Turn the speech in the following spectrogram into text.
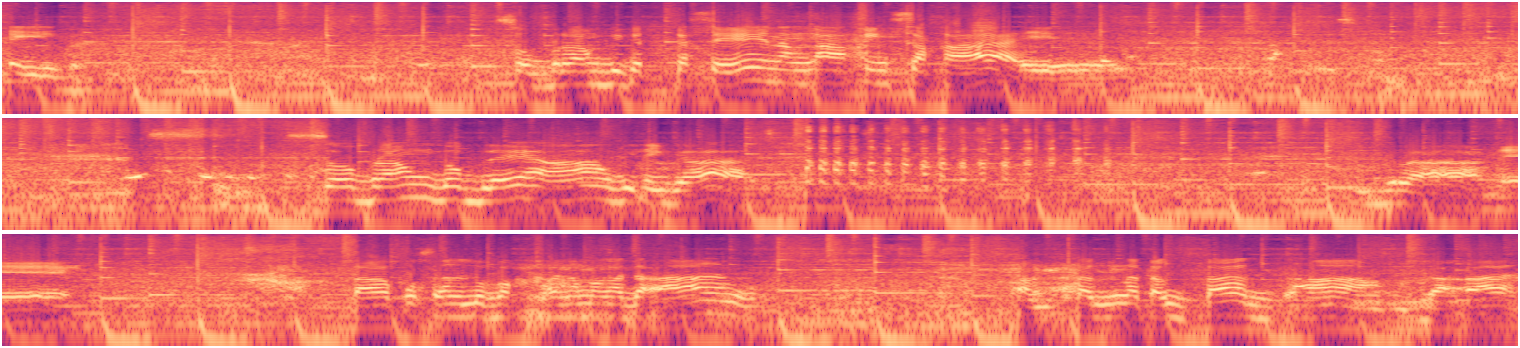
Ay. Sobrang bigat kasi ng aking sakay. Sobrang doble ang bigat. Grabe. Tapos ang lubak pa ng mga daan. Tagtag na tagtag ang daan.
